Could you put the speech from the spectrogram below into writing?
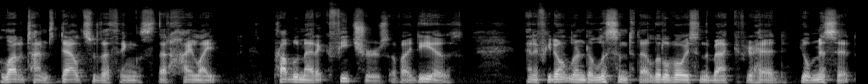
a lot of times, doubts are the things that highlight problematic features of ideas. And if you don't learn to listen to that little voice in the back of your head, you'll miss it,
